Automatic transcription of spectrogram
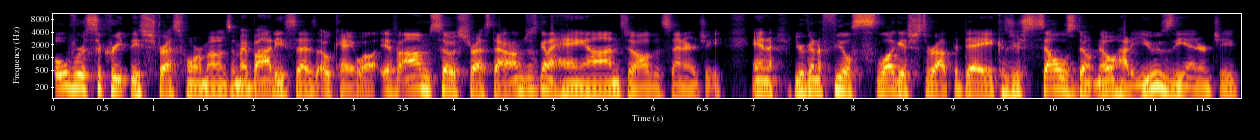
over secrete these stress hormones and my body says, okay, well, if I'm so stressed out, I'm just gonna hang on to all this energy. And you're gonna feel sluggish throughout the day because your cells don't know how to use the energy.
